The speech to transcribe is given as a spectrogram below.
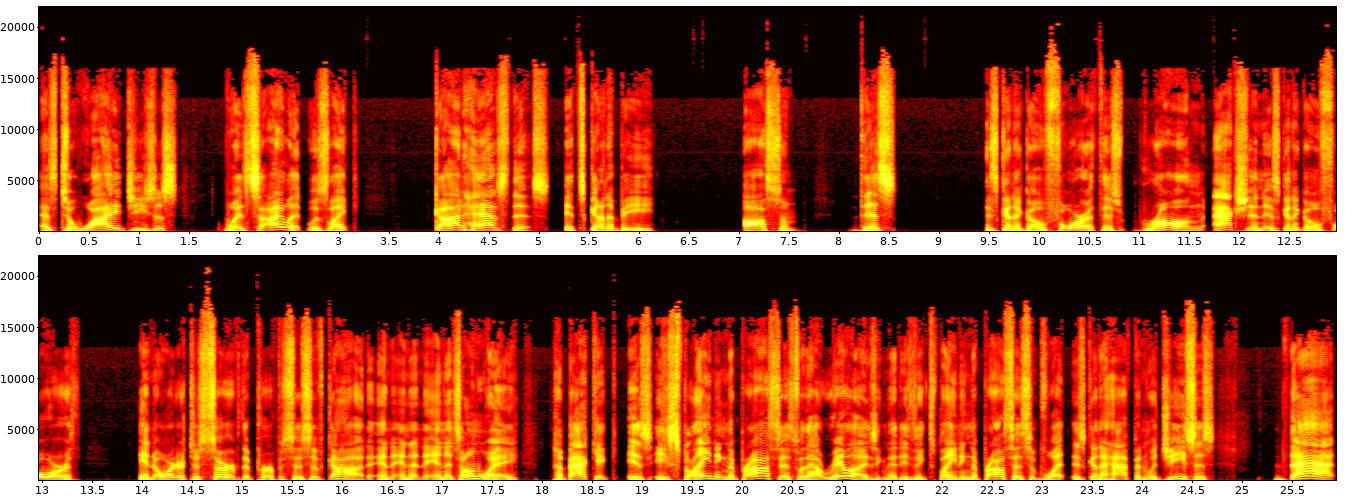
as to why Jesus was silent. Was like God has this. It's going to be awesome. This is going to go forth. This wrong action is going to go forth in order to serve the purposes of God. And, and in its own way, Habakkuk is explaining the process without realizing that he's explaining the process of what is going to happen with Jesus. That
